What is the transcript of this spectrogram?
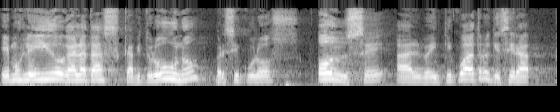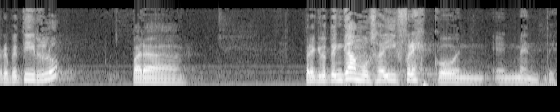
Hemos leído Gálatas capítulo 1, versículos 11 al 24, y quisiera repetirlo para, para que lo tengamos ahí fresco en, en mente.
